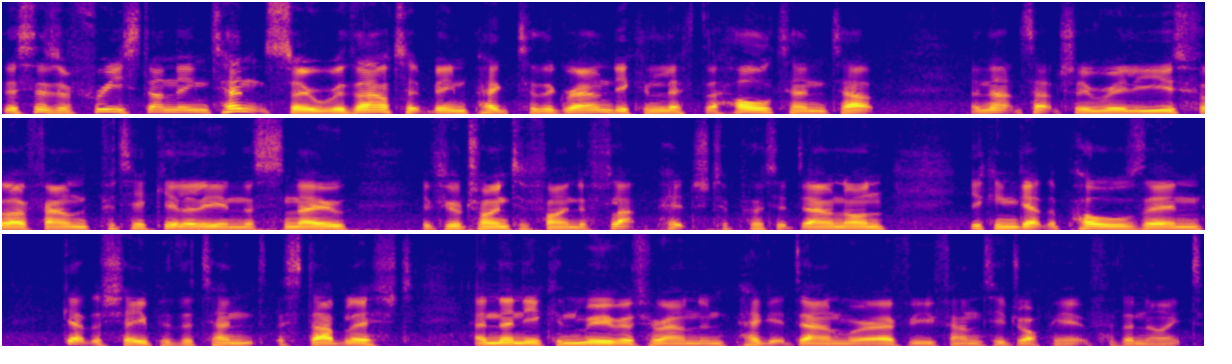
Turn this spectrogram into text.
This is a freestanding tent, so without it being pegged to the ground, you can lift the whole tent up, and that's actually really useful. I found particularly in the snow, if you're trying to find a flat pitch to put it down on, you can get the poles in, get the shape of the tent established, and then you can move it around and peg it down wherever you fancy dropping it for the night.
